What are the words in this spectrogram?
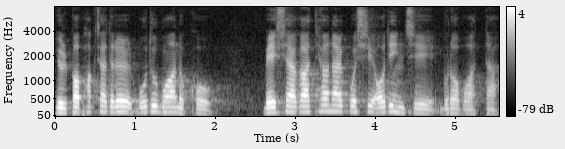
율법 학자들을 모두 모아놓고 메시아가 태어날 곳이 어디인지 물어보았다.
